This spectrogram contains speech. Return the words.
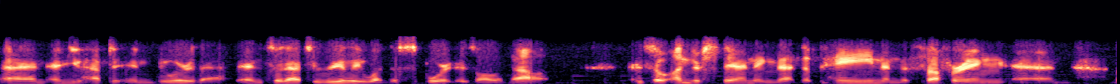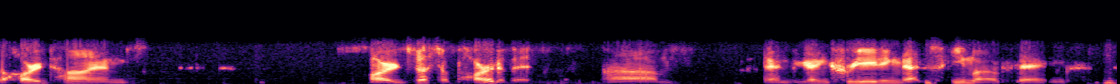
and and you have to endure that. And so that's really what the sport is all about. And so understanding that the pain and the suffering and the hard times are just a part of it, um, and and creating that schema of things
